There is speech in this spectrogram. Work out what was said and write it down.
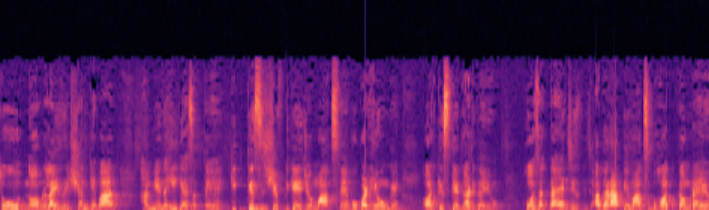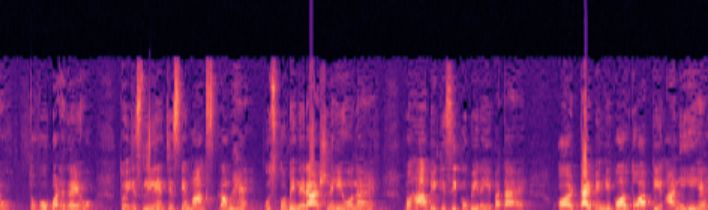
तो नॉर्मलाइजेशन के बाद हम ये नहीं कह सकते हैं कि किस शिफ्ट के जो मार्क्स हैं वो बढ़े होंगे और किसके घट गए हों। हो सकता है अगर आपके मार्क्स बहुत कम रहे हों तो वो बढ़ गए हों। तो इसलिए जिसके मार्क्स कम हैं, उसको भी निराश नहीं होना है। वहाँ अभी किसी को भी नहीं पता है। और टाइपिंग की कॉल तो आपकी आनी ही है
